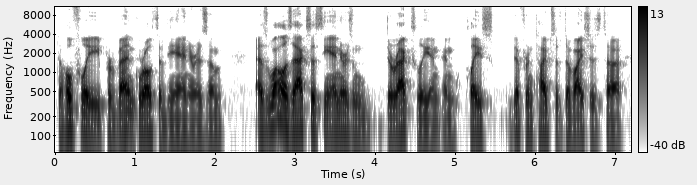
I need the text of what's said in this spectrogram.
to hopefully prevent growth of the aneurysm as well as access the aneurysm directly and, and place different types of devices to, to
